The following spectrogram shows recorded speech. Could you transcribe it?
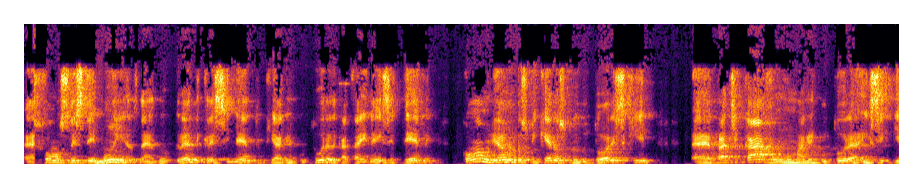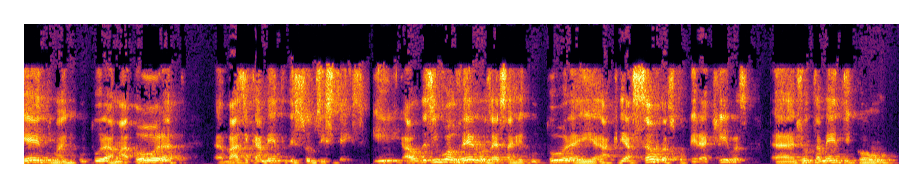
é, fomos testemunhas né, do grande crescimento que a agricultura catarinense teve com a união dos pequenos produtores que é, praticavam uma agricultura incipiente, uma agricultura amadora, basicamente de subsistência. E ao desenvolvermos essa agricultura e a criação das cooperativas, é, juntamente com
